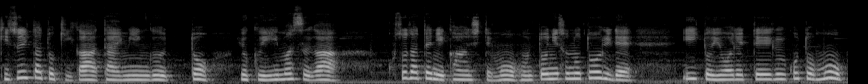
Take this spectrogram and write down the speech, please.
気づいた時がタイミングとよく言いますが子育てに関しても本当にその通りでいいと言われていることも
